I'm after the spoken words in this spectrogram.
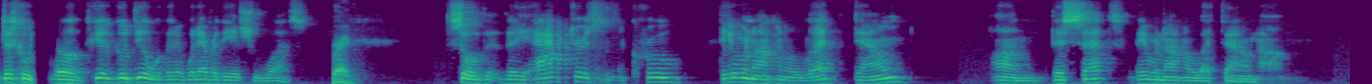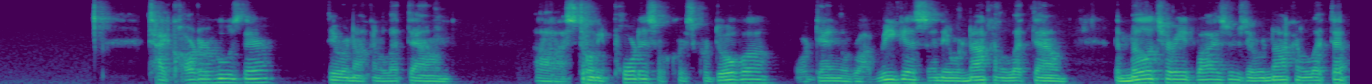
Just go well, go deal with it, whatever the issue was. Right. So the, the actors and the crew, they were not going to let down on this set. They were not going to let down um, Ty Carter, who was there. They were not going to let down uh, Stoney Portis or Chris Cordova or Daniel Rodriguez, and they were not going to let down the military advisors. They were not going to let down.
